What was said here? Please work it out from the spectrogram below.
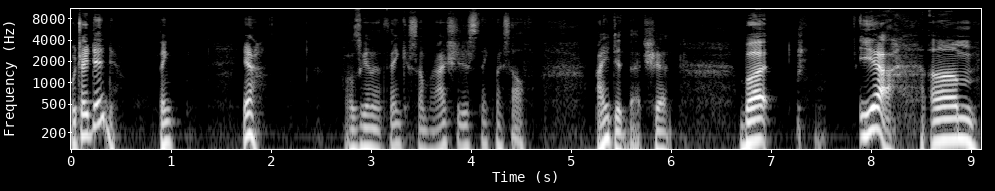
which I did. Think, yeah, I was gonna thank someone. I should just thank myself. I did that shit, but yeah, um,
